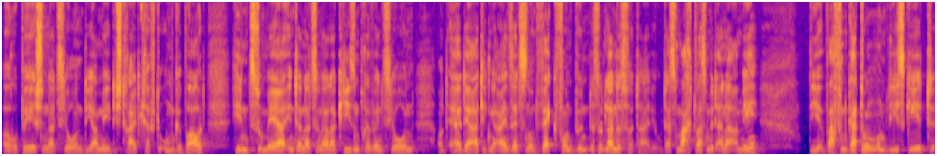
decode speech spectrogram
europäischen Nationen, die Armee, die Streitkräfte umgebaut, hin zu mehr internationaler Krisenprävention und eher derartigen Einsätzen und weg von Bündnis- und Landesverteidigung. Das macht was mit einer Armee. Die Waffengattungen, um die es geht,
